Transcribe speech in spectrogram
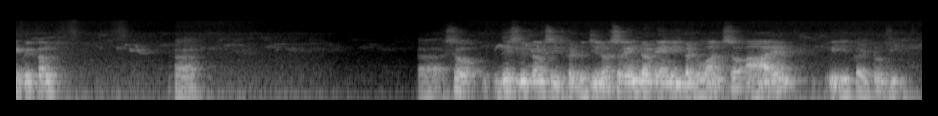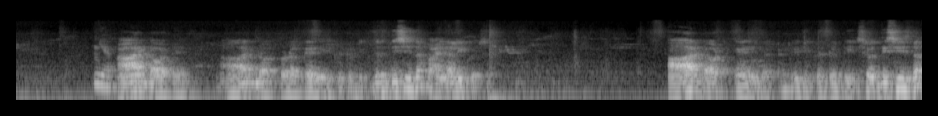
it becomes uh, so this becomes equal to 0 so n dot n is equal to 1 so rn is equal to d Yeah. r dot n r dot product n is equal to d this, this is the final equation r dot n vector is equal to d so this is the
